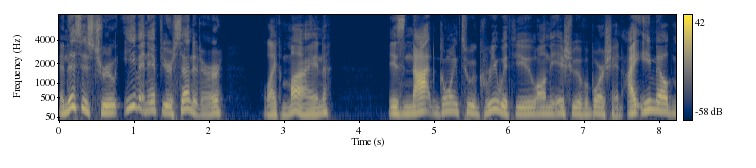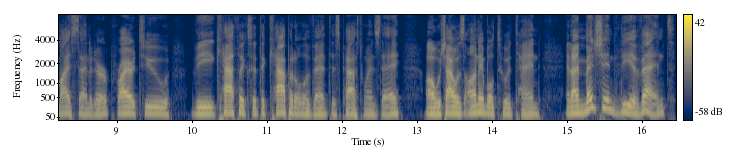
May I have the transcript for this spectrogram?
And this is true even if your senator, like mine, is not going to agree with you on the issue of abortion. I emailed my senator prior to the Catholics at the Capitol event this past Wednesday, uh, which I was unable to attend. And I mentioned the event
